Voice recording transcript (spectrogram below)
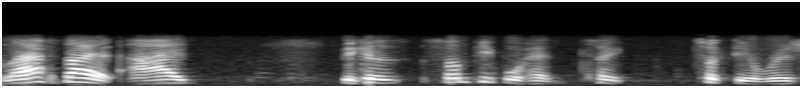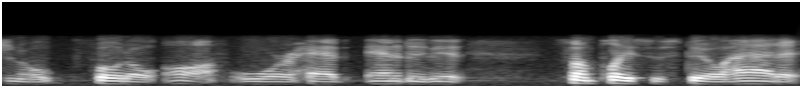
last night I because some people had t- took the original photo off or had edited it. Some places still had it.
